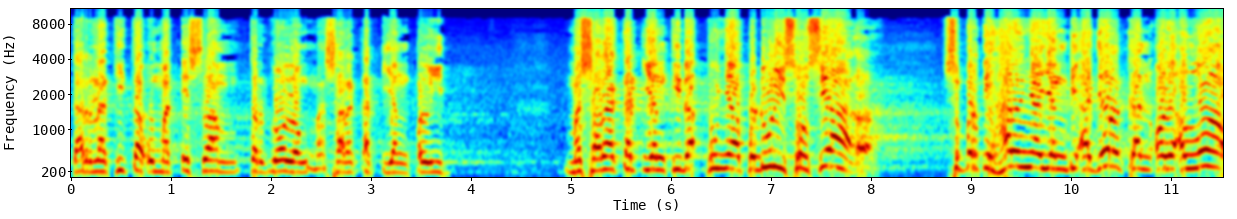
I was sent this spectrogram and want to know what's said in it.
karena kita umat Islam tergolong masyarakat yang pelit. Masyarakat yang tidak punya peduli sosial seperti halnya yang diajarkan oleh Allah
